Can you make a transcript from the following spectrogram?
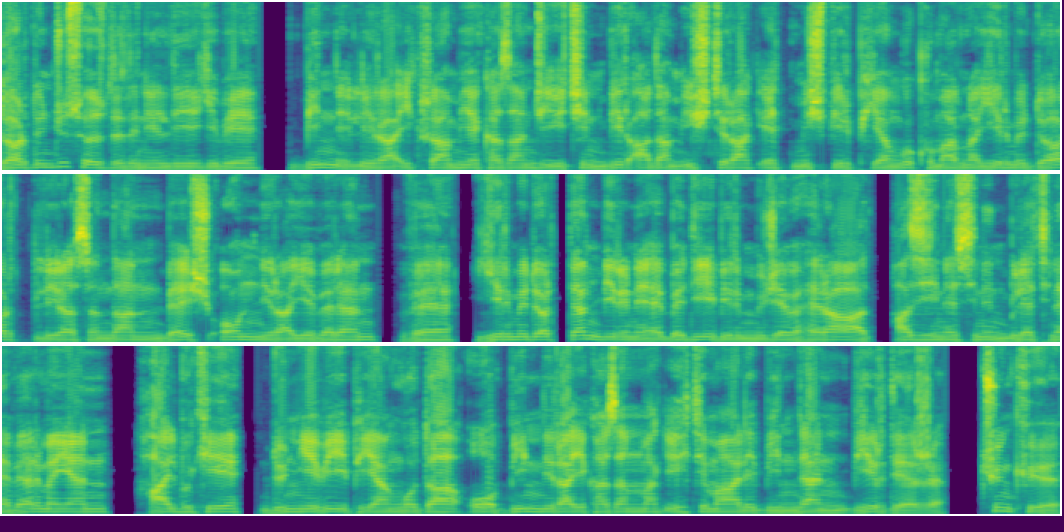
Dördüncü sözde denildiği gibi bin lira ikramiye kazancı için bir adam iştirak etmiş bir piyango kumarına 24 lirasından 5-10 lirayı veren ve 24'ten birini ebedi bir mücevherat hazinesinin biletine vermeyen, halbuki dünyevi piyangoda o bin lirayı kazanmak ihtimali binden birdir. Çünkü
